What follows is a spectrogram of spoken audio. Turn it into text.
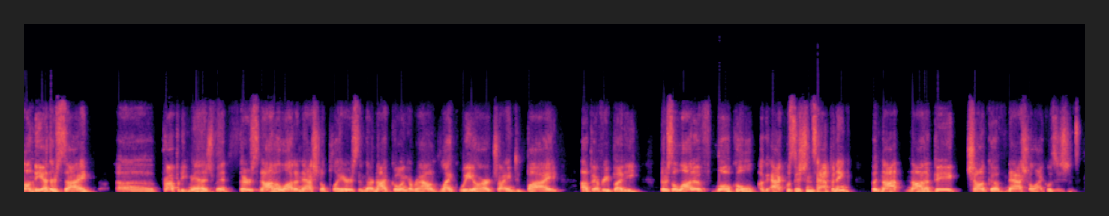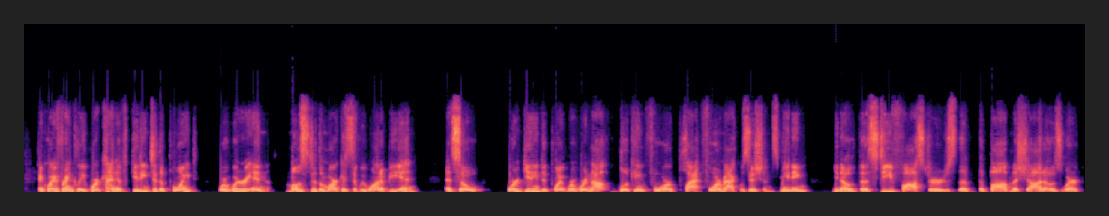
on the other side, uh, property management, there's not a lot of national players, and they're not going around like we are trying to buy up everybody. There's a lot of local acquisitions happening, but not not a big chunk of national acquisitions. And quite frankly, we're kind of getting to the point where we're in most of the markets that we want to be in. And so we're getting to the point where we're not looking for platform acquisitions, meaning, you know, the Steve Fosters, the the Bob Machados, where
